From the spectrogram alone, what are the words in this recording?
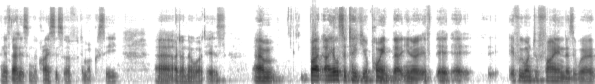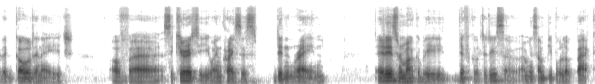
And if that isn't a crisis of democracy, uh, I don't know what is. Um, but I also take your point that you know if if we want to find, as it were, the golden age of uh, security when crisis didn't reign, it is remarkably difficult to do so. I mean, some people look back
